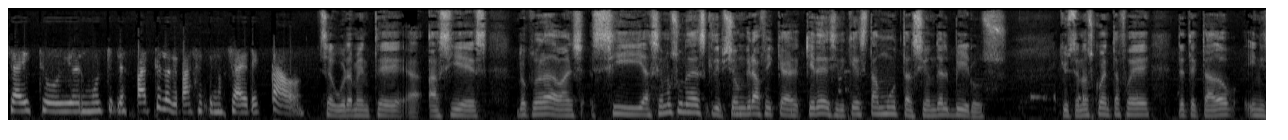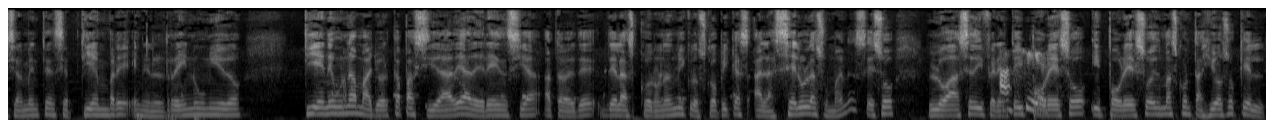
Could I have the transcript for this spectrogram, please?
se ha distribuido en múltiples partes, lo que pasa es que no se ha detectado. Seguramente así es. Doctora Davanch, si hacemos una descripción gráfica, quiere decir que esta mutación del virus que usted nos cuenta fue detectado inicialmente en septiembre en el Reino Unido, tiene una mayor capacidad de adherencia a través de, las coronas microscópicas a las células humanas. Eso lo hace diferente y por eso y por eso es más contagioso que el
